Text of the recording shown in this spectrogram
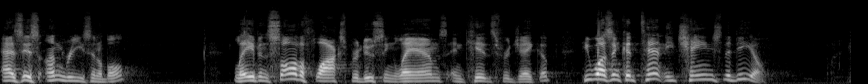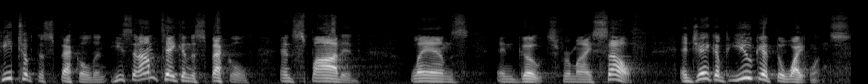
as is unreasonable, Laban saw the flocks producing lambs and kids for Jacob. He wasn't content. He changed the deal. He took the speckled and he said, I'm taking the speckled and spotted lambs and goats for myself. And Jacob, you get the white ones.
